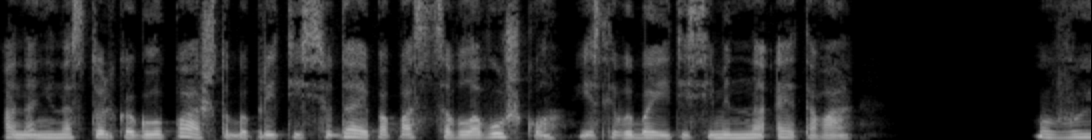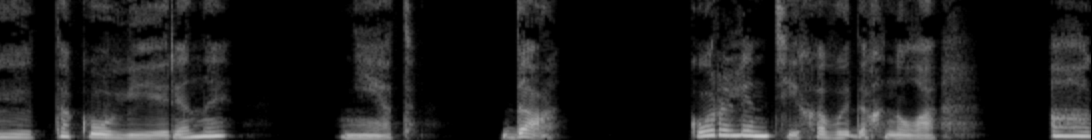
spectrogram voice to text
Она не настолько глупа, чтобы прийти сюда и попасться в ловушку, если вы боитесь именно этого. Вы так уверены? Нет. Да, Королин тихо выдохнула. «А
